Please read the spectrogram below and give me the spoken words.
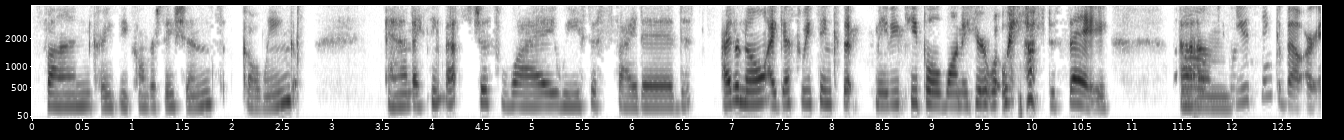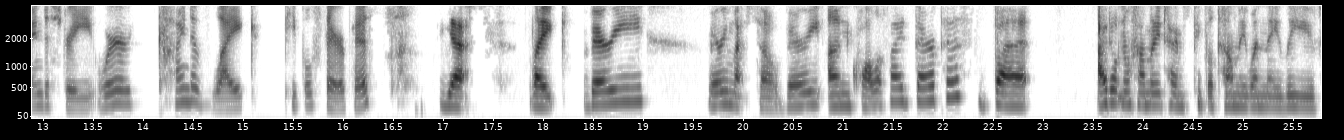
fun crazy conversations going. And i think that's just why we decided i don't know i guess we think that maybe people want to hear what we have to say Well, um, you think about our industry, we're kind of like people's therapists. Yes, like very, very much so. Very unqualified therapists, but I don't know how many times people tell me when they leave,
